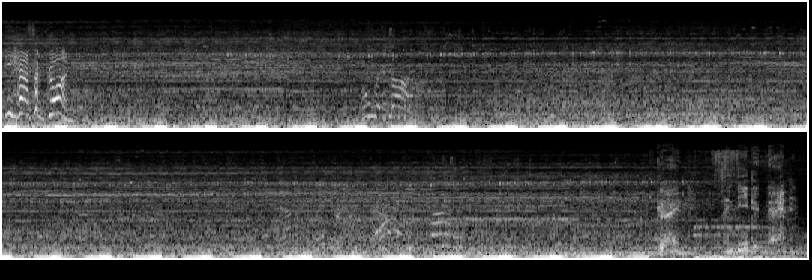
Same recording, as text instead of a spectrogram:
He has a gun! Oh my god! Good. I needed that.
